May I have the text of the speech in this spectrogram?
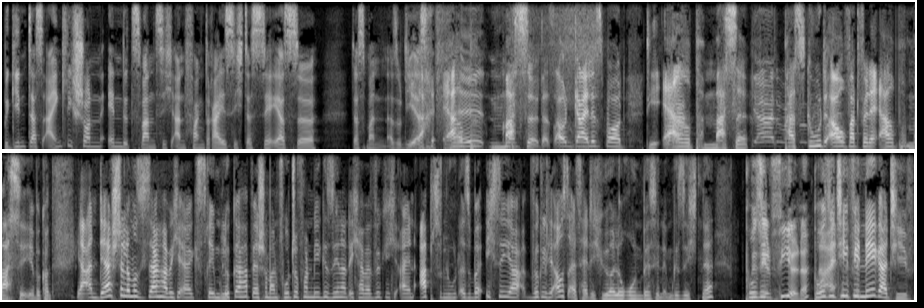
beginnt das eigentlich schon Ende 20, Anfang 30, dass der erste dass man, also die Falten Erbmasse, das ist auch ein geiles Wort. Die Erbmasse. Ja, Passt gut auf, was für eine Erbmasse ihr bekommt. Ja, an der Stelle muss ich sagen, habe ich eher extrem Glück gehabt. Wer schon mal ein Foto von mir gesehen hat, ich habe ja wirklich ein absolut, also ich sehe ja wirklich aus, als hätte ich Hyaluron ein bisschen im Gesicht, ne? Posi Bisschen viel, ne? positiv wie negativ.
